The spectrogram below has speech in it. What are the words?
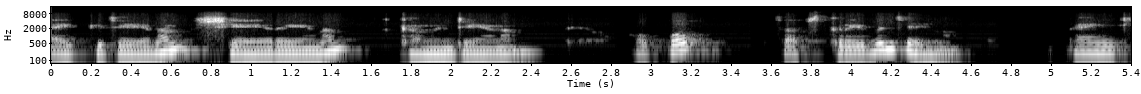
ലൈക്ക് ചെയ്യണം ഷെയർ ചെയ്യണം കമന്റ് ചെയ്യണം. ഒപ്പം സബ്സ്ക്രൈബും ചെയ്യണം. താങ്ക്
